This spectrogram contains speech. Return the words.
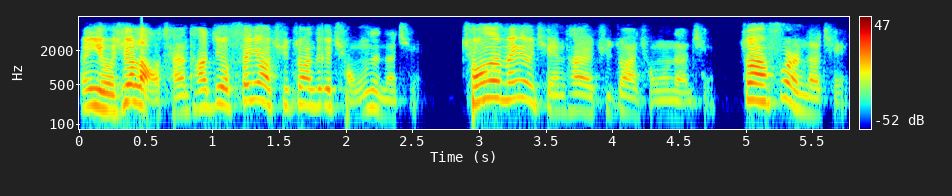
有些脑残他就非要去赚这个穷人的钱，穷人没有钱，他要去赚穷人的钱，赚富人的钱，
